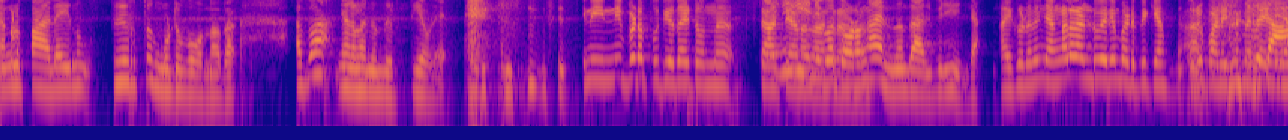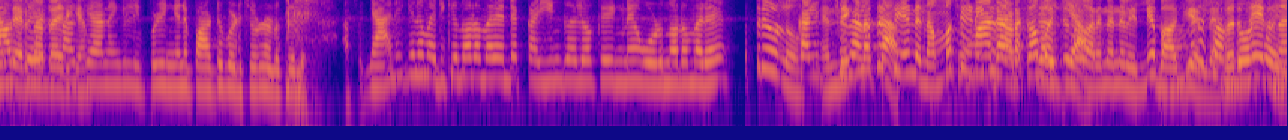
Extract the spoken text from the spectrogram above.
ഞങ്ങൾ പാലയിൽ നിന്ന് തീർത്തും ഇങ്ങോട്ട് പോകുന്നത്. അപ്പൊ ഞങ്ങളങ്ങ് നിർത്തി അവിടെ. ഇനി ഇന്നിവിടെ പുതിയതായിട്ട് ഒന്ന് സ്റ്റാർട്ട് ചെയ്യണം ഇനിയിപ്പോ തുടങ്ങാനൊന്നും താല്പര്യമില്ല. ആയിക്കോട്ടെ ഞങ്ങൾ രണ്ടുപേരും പഠിപ്പിക്കാം. ഒരു പണിഷ്മെന്റ് ആണെങ്കിൽ ഇപ്പോഴും ഇങ്ങനെ പാട്ട് പഠിച്ചോണ്ട് നടക്കില്ലേ? അപ്പൊ ഞാനിങ്ങനെ മരിക്കുന്നോടം വരെ എന്റെ കൈയും കാലും ഒക്കെ ഇങ്ങനെ ഓടുന്നോടം വരെ അത്രേ ഉള്ളൂ. കളിച്ച് എന്തെങ്കിലുമൊക്കെ ചെയ്യണ്ടേ? നമുക്ക് എണീറ്റ് നടക്കാൻ. പറയുന്നത് തന്നെ വലിയ ഭാഗ്യമല്ലേ?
